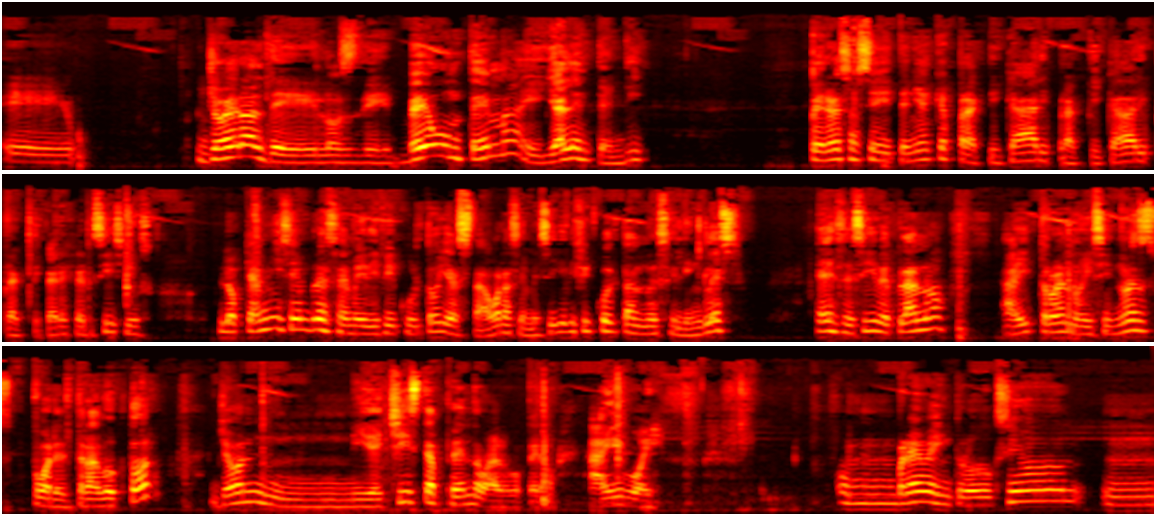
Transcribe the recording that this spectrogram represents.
eh, yo era el de los de veo un tema y ya le entendí. Pero eso sí, tenía que practicar y practicar y practicar ejercicios. Lo que a mí siempre se me dificultó y hasta ahora se me sigue dificultando es el inglés. Ese sí, de plano, ahí trueno. Y si no es por el traductor, yo ni de chiste aprendo algo, pero ahí voy. Un breve introducción. Mm,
